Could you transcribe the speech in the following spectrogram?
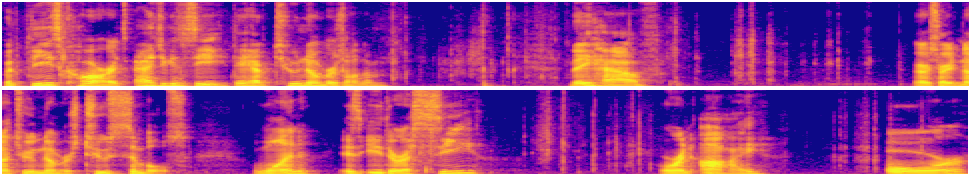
But these cards, as you can see, they have two numbers on them. They have or sorry, not two numbers, two symbols. One is either a C or an I or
